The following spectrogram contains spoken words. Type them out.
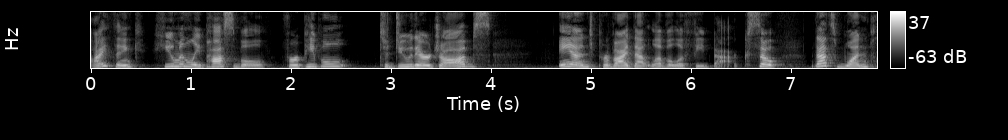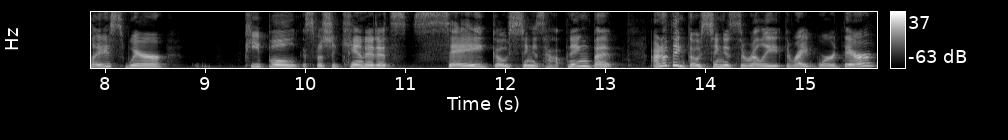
I think, humanly possible for people to do their jobs and provide that level of feedback. So that's one place where people, especially candidates, say ghosting is happening, but I don't think ghosting is the really the right word there.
